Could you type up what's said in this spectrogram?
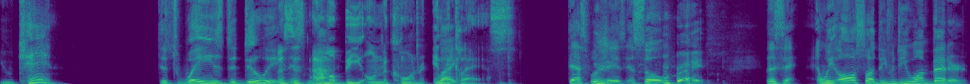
You can. There's ways to do it. Listen, I'm gonna be on the corner in like- the class. That's what it is. And so, Right. listen, and we also even do one better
